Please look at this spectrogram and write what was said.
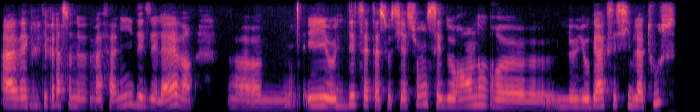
avec des personnes de ma famille des élèves. Euh, et l'idée de cette association c'est de rendre le yoga accessible à tous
